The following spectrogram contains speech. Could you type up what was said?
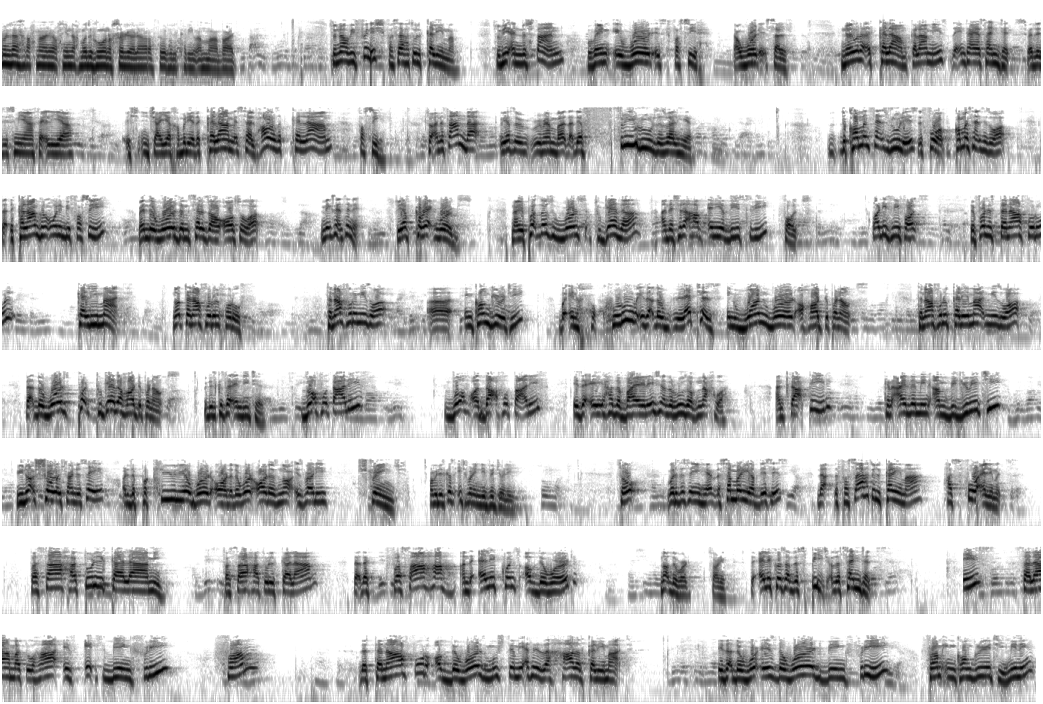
بسم الله الرحمن الرحيم نحمده ونصلي على رسوله الكريم أما بعد So now we finish fasahatul kalima. So we understand when a word is fasih, the word itself. Now a kalam, kalam means the entire sentence, whether it's ismiya, fa'liya, insha'iyya, khabariya, the kalam itself. How is the kalam fasih? So understand that, we have to remember that there are three rules as well here. The common sense rule is, the four, common sense is what? That the kalam can only be fasih when the words themselves are also what? Makes sense, isn't it? So you have correct words. Now you put those words together and they shouldn't have any of these three faults. What are these three faults? The first is tanafurul kalimat. Not tanafurul huruf. Tanafur means what? Uh, incongruity. But in huruf is that the letters in one word are hard to pronounce. Tanafurul kalimat means what? That the words put together hard to pronounce. We discuss that in detail. Du'fu ta'lif. Du'f or da'fu ta'lif is it has a violation of the rules of nahwa. And ta'qid can either mean ambiguity, you're not sure what it's trying to say, or the peculiar word order. The word order is not, is very strange. And we discuss each one individually. So, what is it saying here? The summary of this is that the fasahatul kalima has four elements. Fasahatul kalami. Fasahatul kalam, that the fasaha and the eloquence of the word, not the word, sorry, the eloquence of the speech, of the sentence, is salamatuha, is its being free from the tanafur of the words mujtami'at is the hal of kalimat. Is that the word is the word being free from incongruity, meaning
